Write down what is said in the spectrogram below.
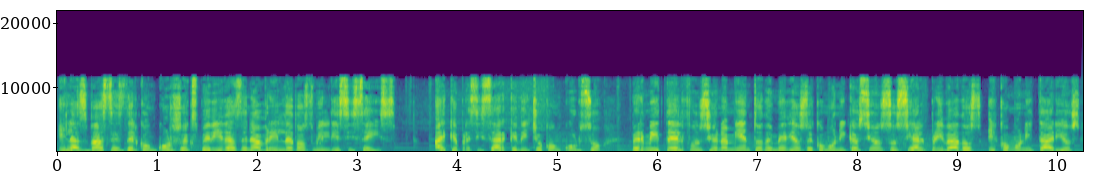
y las bases del concurso expedidas en abril de 2016 hay que precisar que dicho concurso permite el funcionamiento de medios de comunicación social privados y comunitarios,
